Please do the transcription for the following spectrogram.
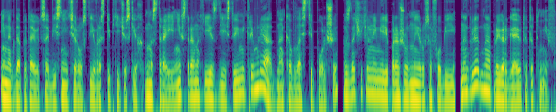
Иногда пытаются объяснить рост евроскептических настроений в странах ЕС действиями Кремля, однако власти Польши, в значительной мере пораженные русофобией, наглядно опровергают этот миф.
